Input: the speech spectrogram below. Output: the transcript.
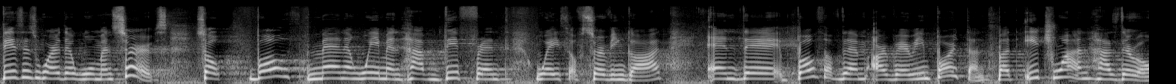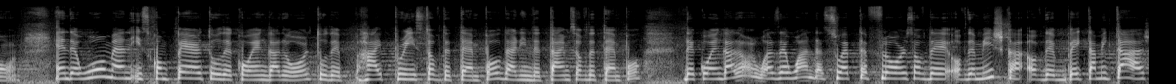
This is where the woman serves. So both men and women have different ways of serving God, and the, both of them are very important, but each one has their own. And the woman is compared to the Kohen Gadol, to the high priest of the temple, that in the times of the temple, the Kohen Gadol was the one that swept the floors of the of the Mishka of the Beit Hamikdash.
